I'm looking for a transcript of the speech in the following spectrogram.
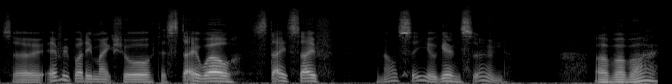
So everybody make sure to stay well, stay safe, and I'll see you again soon. Uh, bye bye.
